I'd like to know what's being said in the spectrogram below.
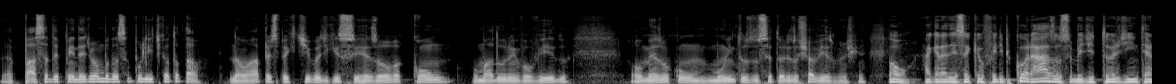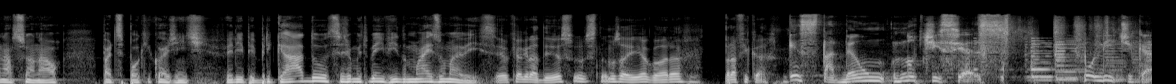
ah, passa a depender de uma mudança política total. Não há perspectiva de que isso se resolva com o Maduro envolvido ou mesmo com muitos dos setores do chavismo. Acho que... Bom, agradeço aqui ao Felipe Corazo, subeditor de Internacional, participou aqui com a gente. Felipe, obrigado, seja muito bem-vindo mais uma vez. Eu que agradeço, estamos aí agora para ficar. Estadão Notícias. Política.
